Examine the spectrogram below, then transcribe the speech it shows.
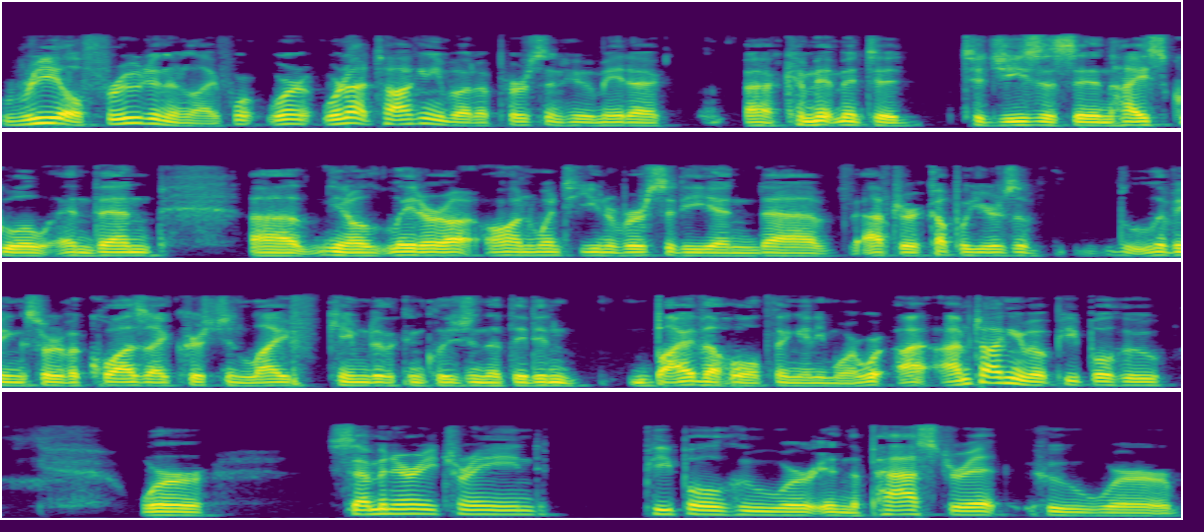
real fruit in their life. We're, we're, we're not talking about a person who made a, a commitment to, to Jesus in high school and then, uh, you know, later on went to university and, uh, after a couple years of living sort of a quasi Christian life came to the conclusion that they didn't buy the whole thing anymore. I, I'm talking about people who were seminary trained, people who were in the pastorate, who were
